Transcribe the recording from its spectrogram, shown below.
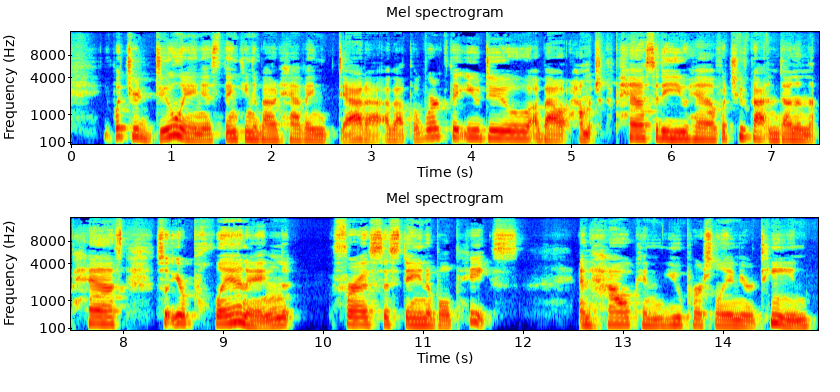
what you're doing is thinking about having data about the work that you do, about how much capacity you have, what you've gotten done in the past. So you're planning for a sustainable pace. And how can you personally and your team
